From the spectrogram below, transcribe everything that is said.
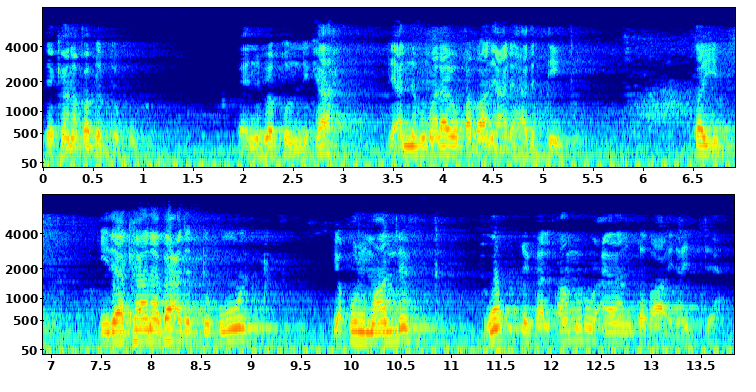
إذا كان قبل الدخول. فإنه يبطل النكاح لأنهما لا يقران على هذا الدين. طيب إذا كان بعد الدخول يقول المؤلف وقف الأمر على انقضاء العدة.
